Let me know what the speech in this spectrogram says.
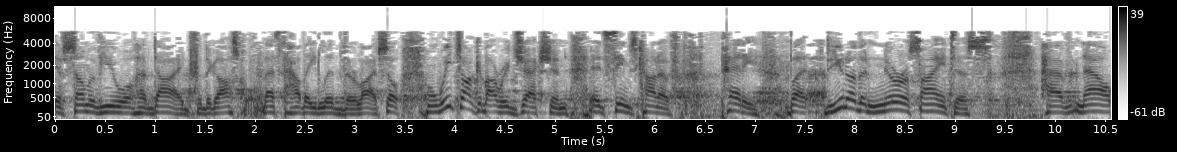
if some of you will have died for the gospel. That's how they lived their life. So when we talk about rejection, it seems kind of petty. But do you know that neuroscientists have now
